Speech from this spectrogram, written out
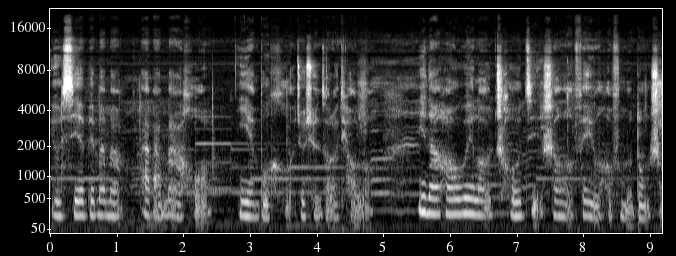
有些被妈妈。爸爸骂后，一言不合就选择了跳楼。一男孩为了筹集上网费用和父母动手，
